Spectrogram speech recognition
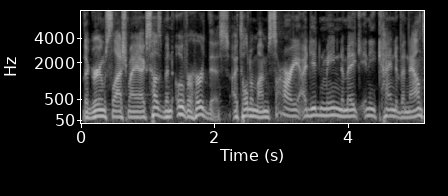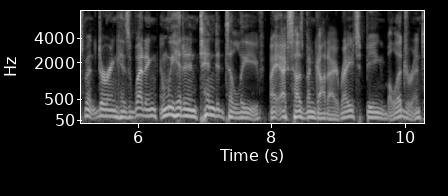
The groom slash my ex husband overheard this. I told him I'm sorry, I didn't mean to make any kind of announcement during his wedding, and we had intended to leave. My ex husband got irate, being belligerent,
